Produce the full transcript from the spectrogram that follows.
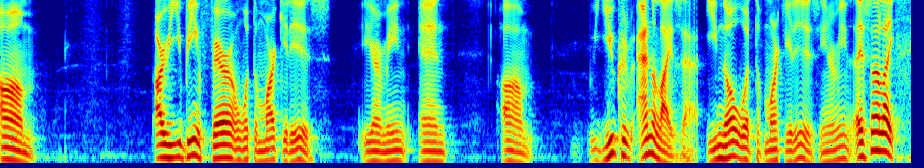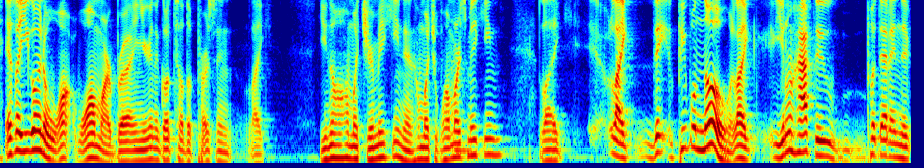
um, are you being fair on what the market is? You know what I mean? And um, you could analyze that. You know what the market is. You know what I mean? It's not like it's like you going to Walmart, bro, and you're gonna go tell the person like, you know how much you're making and how much Walmart's making, like. Like they people know, like you don't have to put that in their,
